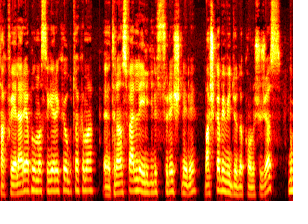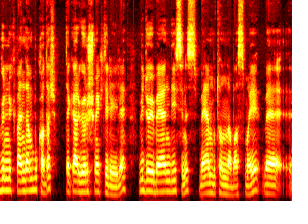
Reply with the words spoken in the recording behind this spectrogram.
takviyeler yapılması gerekiyor bu takıma. E, transferle ilgili süreçleri başka bir videoda konuşacağız. Bugünlük benden bu kadar. Tekrar görüşmek dileğiyle. Videoyu beğendiyseniz beğen butonuna basmayı ve e,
